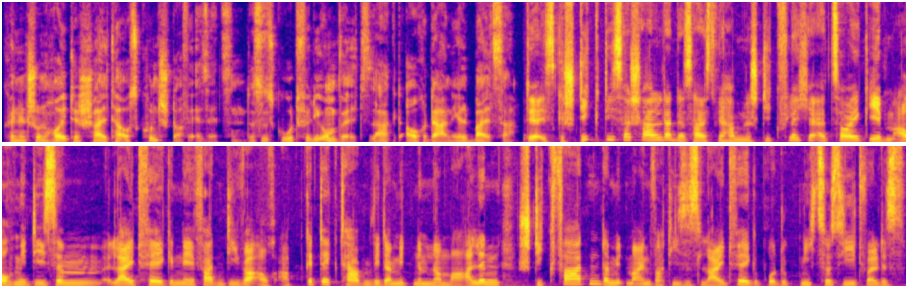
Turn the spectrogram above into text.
können schon heute Schalter aus Kunststoff ersetzen. Das ist gut für die Umwelt, sagt auch Daniel Balzer. Der ist gestickt, dieser Schalter. Das heißt, wir haben eine Stickfläche erzeugt, eben auch mit diesem leitfähigen Nähfaden, die wir auch abgedeckt haben, wieder mit einem normalen Stickfaden, damit man einfach dieses leitfähige Produkt nicht so sieht, weil das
